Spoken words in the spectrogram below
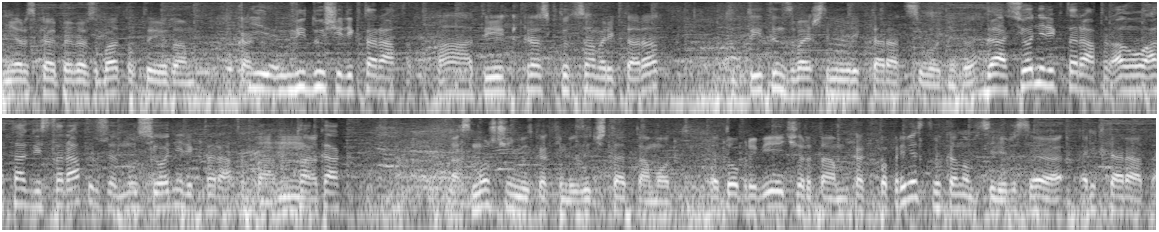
мне рассказали про Versus Battle, ты там как? И ведущий ректоратор. А, ты как раз тот самый ректорат? Ты, ты называешься именно ректорат сегодня, да? Да, сегодня ректоратор. А, а так ресторатор уже, ну, сегодня ректоратор, да. Ну, так а- как? А сможешь что-нибудь как-нибудь зачитать там вот «Добрый вечер», там, как поприветствую эконом в стиле э, ректората?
